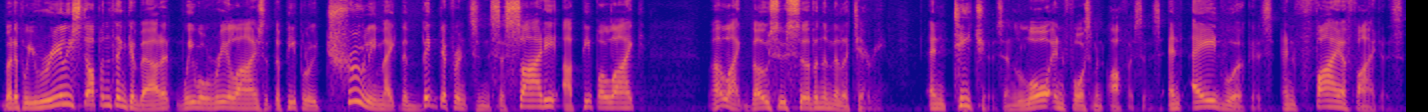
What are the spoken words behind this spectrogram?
But if we really stop and think about it, we will realize that the people who truly make the big difference in society are people like, well, like those who serve in the military, and teachers, and law enforcement officers, and aid workers, and firefighters.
